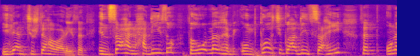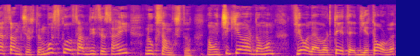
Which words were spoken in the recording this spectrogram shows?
i lën kështu havari, thotë in sah al hadithu fa huwa madhhabi. Në koftë që ka hadith sahih, thotë unë them kështu, mos koftë hadith sahih, nuk them kështu. Domthon çi kjo është domthon fjala e vërtetë e dijetarëve,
